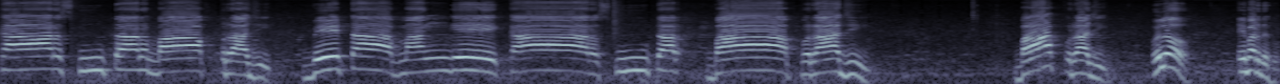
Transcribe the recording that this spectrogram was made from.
কার স্কুটার বাপ রাজি বেটা মাঙ্গে কার স্কুটার বাপ রাজি বাপ রাজি হলো এবার দেখো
